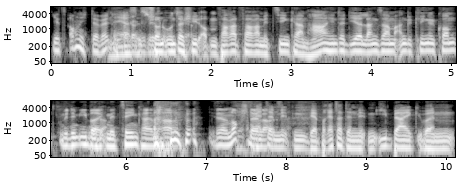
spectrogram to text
jetzt auch nicht der Weltuntergang naja, es ist gewesen schon ein. Unterschied, ob ein Fahrradfahrer mit 10 km/h hinter dir langsam angeklingelt kommt. Mit dem E-Bike mit 10 km/h. Die sind ja noch Wer, schneller. als- mit, dem- wer brettert denn mit dem E-Bike über einen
